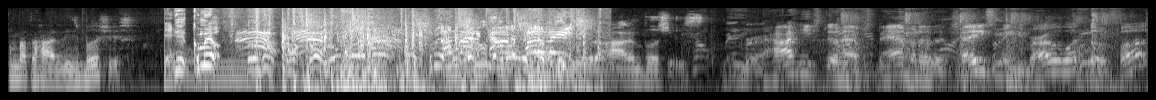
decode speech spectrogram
I'm about to hide in these bushes. Yeah, come here. With the hiding bushes. Bro, how he still have stamina to chase me, bro? What the fuck?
